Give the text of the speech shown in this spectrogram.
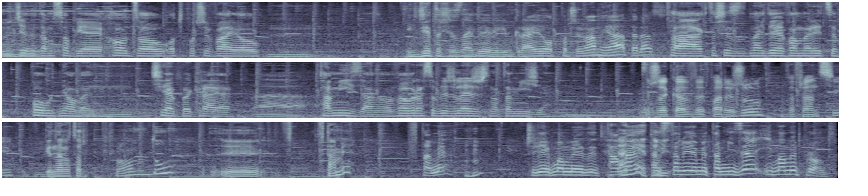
Ludzie tam sobie chodzą, odpoczywają. Mm. I gdzie to się znajduje? W jakim kraju odpoczywam ja teraz? Tak, to się znajduje w Ameryce Południowej. Mm. Ciepłe kraje. A, Tamiza, no wyobraź sobie, że leżysz na Tamizie. Rzeka w Paryżu, we Francji. Generator prądu yy, w, w tamie? W tamie? Czyli jak mamy tamę, A nie, tam- instalujemy tamizę i mamy prąd.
